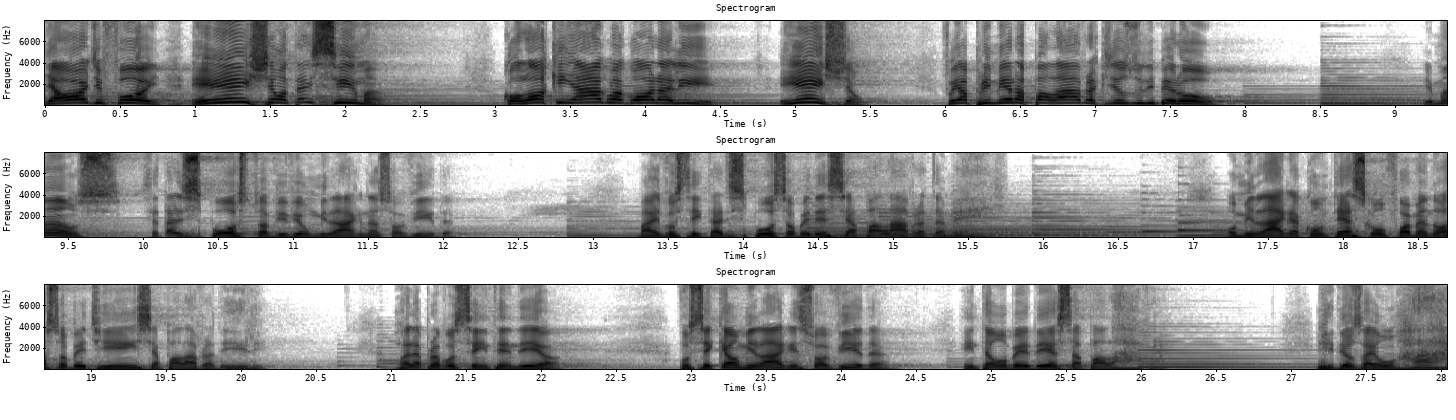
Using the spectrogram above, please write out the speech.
E a ordem foi: encham até em cima, coloquem água agora ali e encham. Foi a primeira palavra que Jesus liberou. Irmãos, você está disposto a viver um milagre na sua vida? Mas você estar disposto a obedecer a palavra também. O milagre acontece conforme a nossa obediência à palavra dele. Olha para você entender, ó. Você quer um milagre em sua vida? Então obedeça a palavra. E Deus vai honrar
